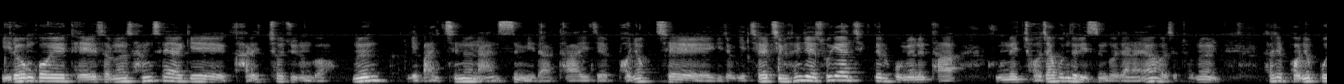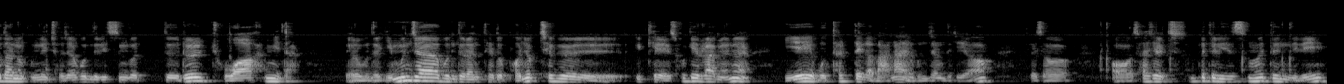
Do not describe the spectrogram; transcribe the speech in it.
이런 거에 대해서는 상세하게 가르쳐 주는 거는 이게 많지는 않습니다. 다 이제 번역책이죠. 제가 지금 현재 소개한 책들을 보면은 다 국내 저자분들이 쓴 거잖아요. 그래서 저는 사실 번역보다는 국내 저자분들이 쓴 것들을 좋아합니다. 여러분들 입문자분들한테도 번역책을 이렇게 소개를 하면은 이해 못할 때가 많아요 문장들이요. 그래서 어, 사실 선배들이 선배들이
